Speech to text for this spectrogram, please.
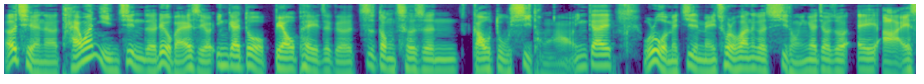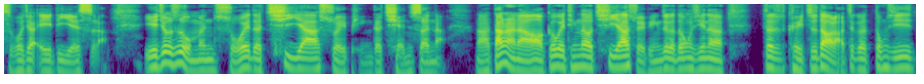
而且呢，台湾引进的六百 SL 应该都有标配这个自动车身高度系统啊，应该我如果没记得没错的话，那个系统应该叫做 ARS 或叫 ADS 啦，也就是我们所谓的气压水平的前身啊。那当然了啊，各位听到气压水平这个东西呢，这是可以知道了，这个东西。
